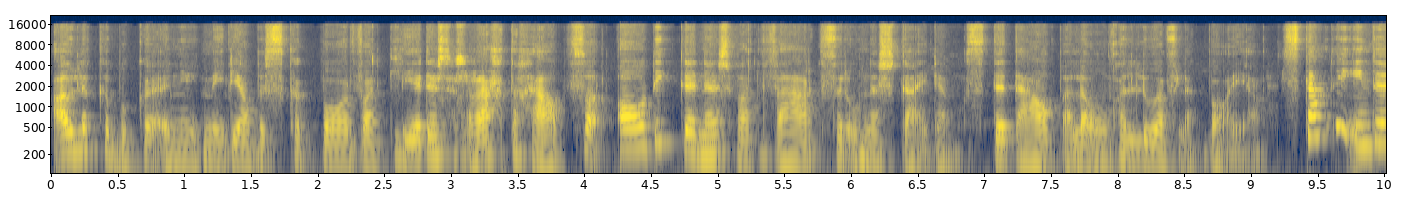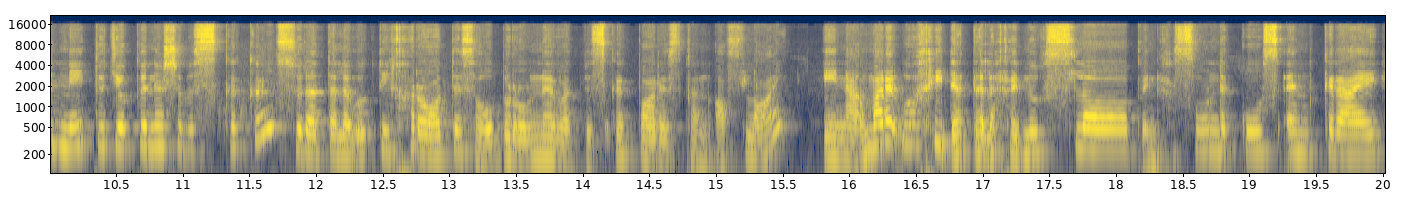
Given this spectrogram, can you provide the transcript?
oulike boeke in die media beskikbaar wat leerders regtig help vir al die kinders wat werk vir onderskeidings. Dit help hulle ongelooflik baie. Stel die internet tot jou kinders se beskikking sodat hulle ook die gratis hulpbronne wat beskikbaar is kan aflaai. En nou maar 'n oogie dat hulle genoeg slaap en gesonde kos inkry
